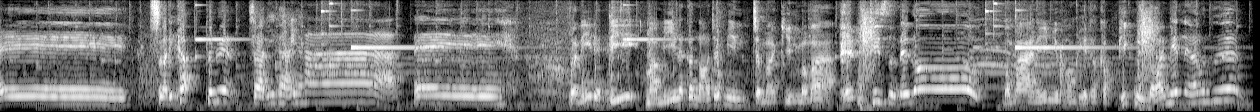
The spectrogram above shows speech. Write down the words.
เฮ้สวัสดีครับเพื่อนๆสวัสดีสค่ะวัสดีค่ะเฮ้วันนี้เด็ดดีมามีแล้วก็น้องเจ้ามินจะมากินมาม่าเผ็ดที่สุดในโลกมาม่านี้มีความเผ็ดเท่ากับพริก 100 เม็ดเลยนะเพื่อนๆ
